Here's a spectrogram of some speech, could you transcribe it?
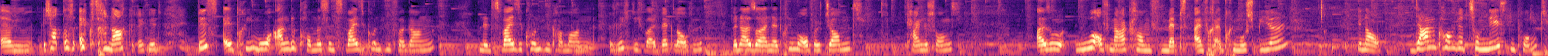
ähm, ich habe das extra nachgerechnet. Bis El Primo angekommen ist, sind zwei Sekunden vergangen. Und in zwei Sekunden kann man richtig weit weglaufen. Wenn also ein El Primo auf euch jumpt, keine Chance. Also nur auf Nahkampf-Maps einfach El Primo spielen. Genau. Dann kommen wir zum nächsten Punkt.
